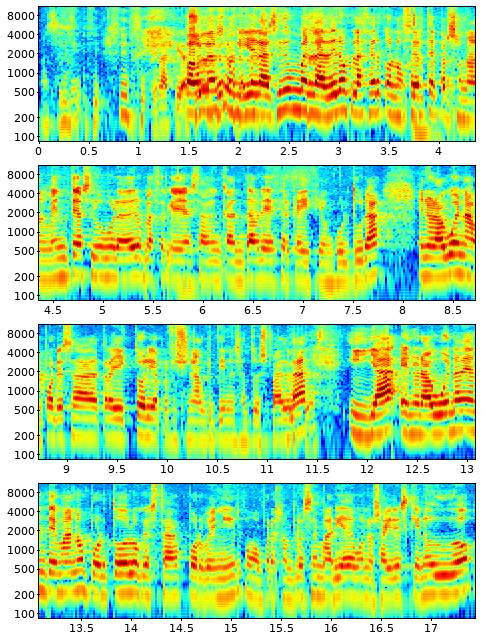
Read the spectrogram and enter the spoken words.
Así que... gracias. Paula Sumillera, ha sido un verdadero placer conocerte personalmente, ha sido un verdadero placer que hayas estado en Cantabria de cerca Edición Cultura. Enhorabuena por esa trayectoria profesional que tienes a tu espalda Gracias. y ya enhorabuena de antemano por todo lo que está por venir, como por ejemplo ese María de Buenos Aires, que no dudo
